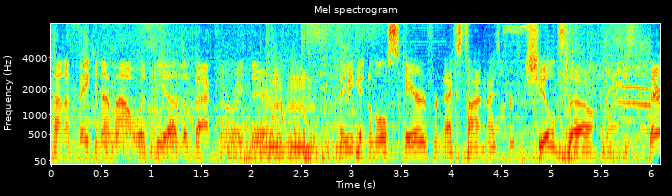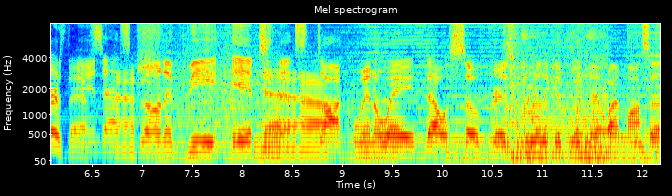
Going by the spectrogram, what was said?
kind of faking them out with the uh, the back throw right there. hmm Maybe getting a little scared for next time. Nice perfect shields though. There's that And smash. that's gonna be it. Yeah. That stock went away. That was so crisp. Really good movement by Masa.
